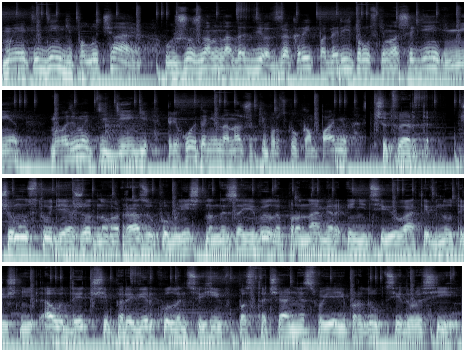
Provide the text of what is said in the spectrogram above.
Мы эти деньги получаем. Что же нам надо делать? Закрыть, подарить русским наши деньги? Нет. Мы возьмем эти деньги, переходят они на нашу кипрскую компанию. Четверте, чому студія жодного разу публічно не заявила про намір ініціювати внутрішній аудит чи перевірку ланцюгів постачання своєї продукції до Росії?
